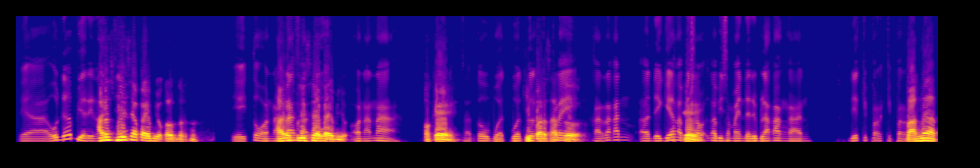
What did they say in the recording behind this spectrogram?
Ya udah biarin Harus aja. beli siapa MU kalau menurut lu? Yaitu Onana Harus beli satu. siapa MU? Onana Oke. satu buat buat build play. satu. Karena kan uh, De Gea nggak Oke. bisa nggak bisa main dari belakang kan. Dia kiper kiper Banget.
